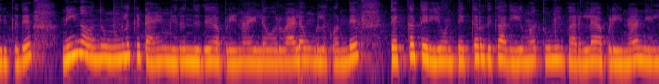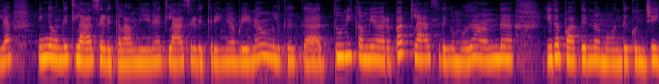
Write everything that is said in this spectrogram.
இருக்குது. நீங்கள் வந்து உங்களுக்கு டைம் இருந்தது அப்படின்னா இல்லை ஒரு வேளை உங்களுக்கு வந்து தைக்க தெரியும் தைக்கிறதுக்கு அதிகமாக துணி வரல அப்படின்னா இல்லை நீங்கள் வந்து கிளாஸ் எடுக்கலாம் ஏன்னா கிளாஸ் எடுக்கிறீங்க அப்படின்னா உங்களுக்கு க துணி கம்மியாக வரப்போ கிளாஸ் எடுக்கும்போது அந்த இதை பார்த்துட்டு நம்ம வந்து கொஞ்சம்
